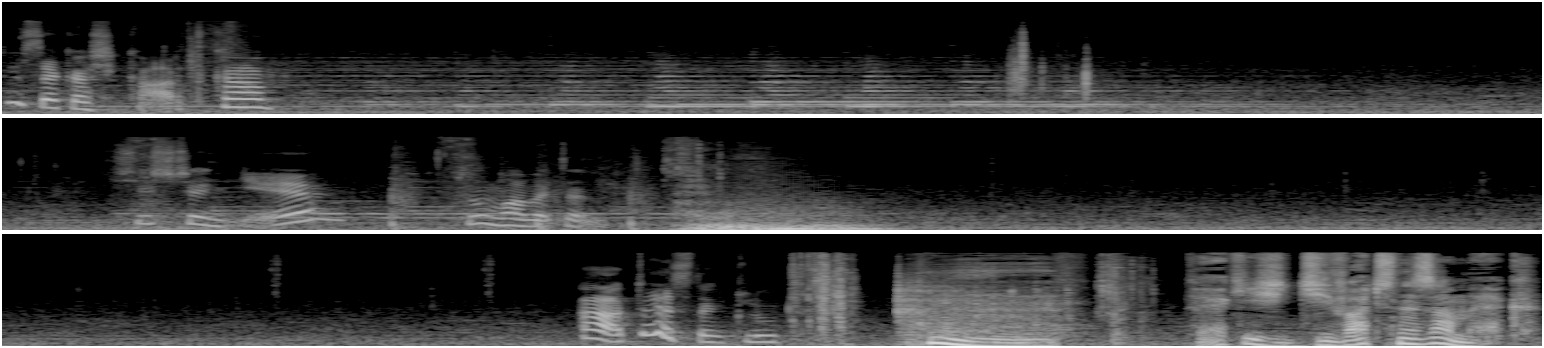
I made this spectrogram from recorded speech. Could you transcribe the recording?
Tu jest jakaś kartka. Jeszcze nie. Tu mamy ten A, tu jest ten klucz. To jakiś dziwaczny zamek.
